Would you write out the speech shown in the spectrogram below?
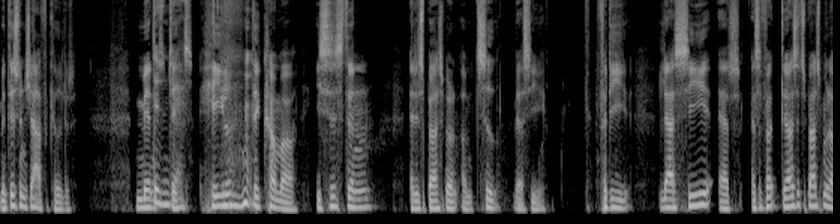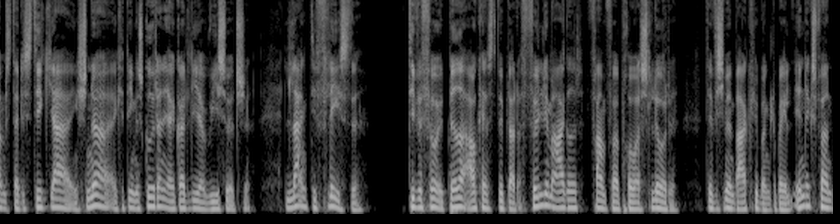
Men det synes jeg er for kedeligt. Men Det synes jeg også. hele, det kommer i sidste ende, er det et spørgsmål om tid, vil jeg sige. Fordi lad os sige, at altså for, det er også et spørgsmål om statistik. Jeg er ingeniør, akademisk uddannet, jeg kan godt lide at researche. Langt de fleste, de vil få et bedre afkast ved blot at følge markedet, frem for at prøve at slå det. Det vil sige, at man bare køber en global indeksfond,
